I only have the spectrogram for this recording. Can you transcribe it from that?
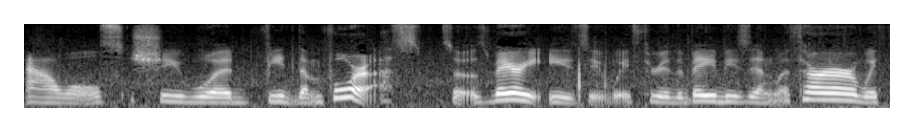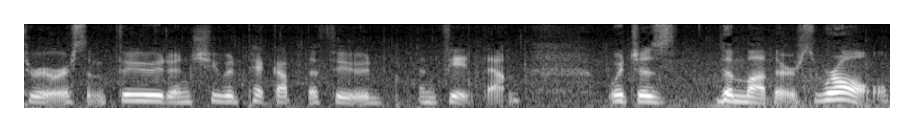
owls she would feed them for us so it was very easy we threw the babies in with her we threw her some food and she would pick up the food and feed them which is the mother's role.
